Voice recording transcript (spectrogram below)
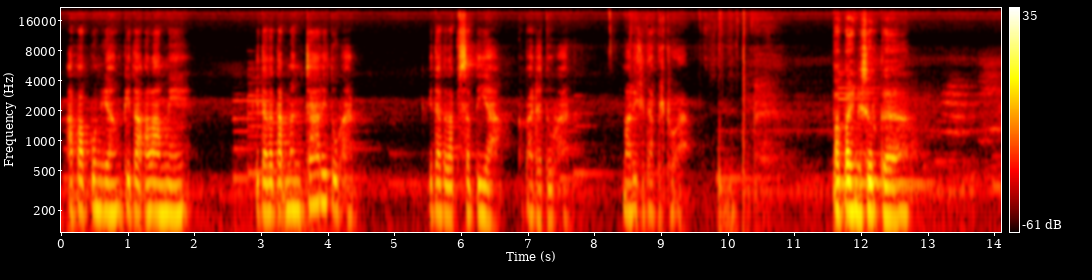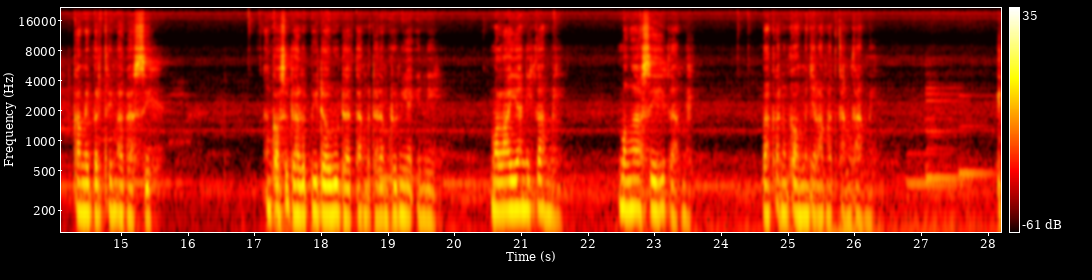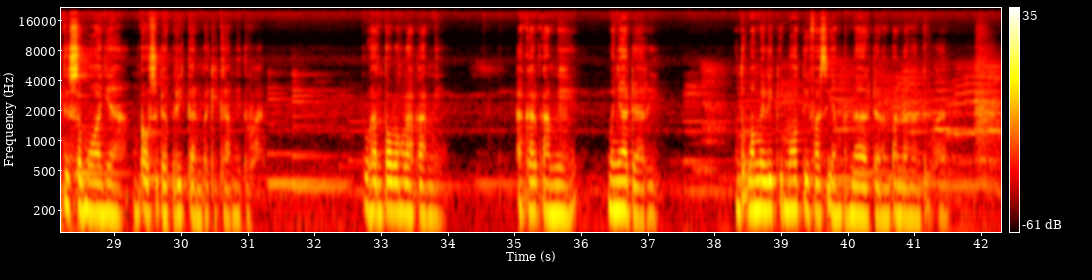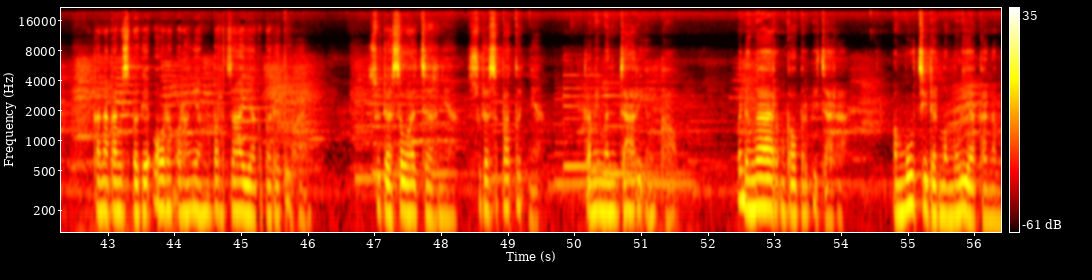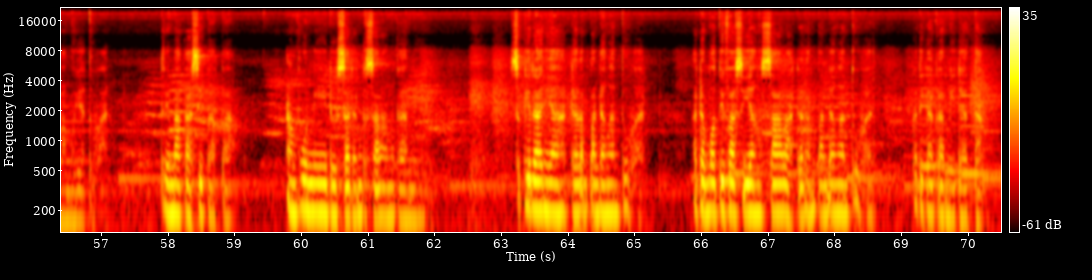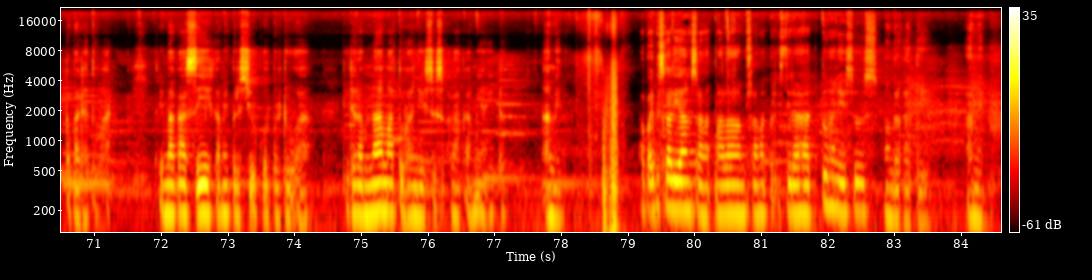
Apa pun yang kita alami, kita tetap mencari Tuhan kita tetap setia kepada Tuhan. Mari kita berdoa. Bapa yang di surga, kami berterima kasih. Engkau sudah lebih dahulu datang ke dalam dunia ini, melayani kami, mengasihi kami, bahkan Engkau menyelamatkan kami. Itu semuanya Engkau sudah berikan bagi kami, Tuhan. Tuhan, tolonglah kami agar kami menyadari untuk memiliki motivasi yang benar dalam pandangan Tuhan. Karena kami sebagai orang-orang yang percaya kepada Tuhan, sudah sewajarnya, sudah sepatutnya kami mencari Engkau, mendengar Engkau berbicara, memuji dan memuliakan namamu ya Tuhan. Terima kasih Bapa. Ampuni dosa dan kesalahan kami Sekiranya dalam pandangan Tuhan ada motivasi yang salah dalam pandangan Tuhan ketika kami datang kepada Tuhan. Terima kasih kami bersyukur berdoa di dalam nama Tuhan Yesus Allah kami yang hidup. Amin. Bapak Ibu sekalian, selamat malam, selamat beristirahat. Tuhan Yesus memberkati. Amin.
